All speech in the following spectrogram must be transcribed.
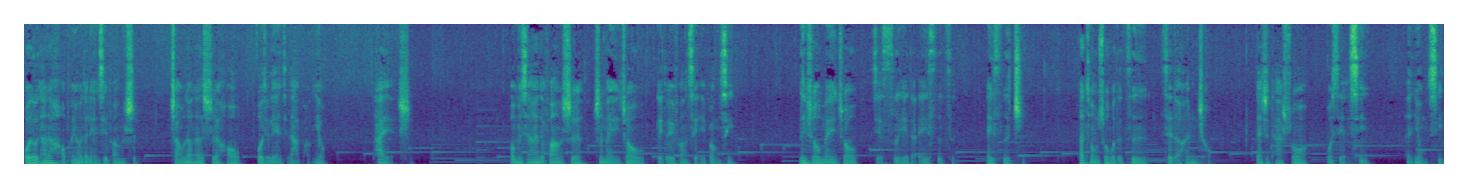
我有他的好朋友的联系方式，找不到他的时候，我就联系他朋友，他也是。我们相爱的方式是每周给对方写一封信，那时候每周。写四页的 A 四纸，A 四纸，他总说我的字写得很丑，但是他说我写信很用心。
